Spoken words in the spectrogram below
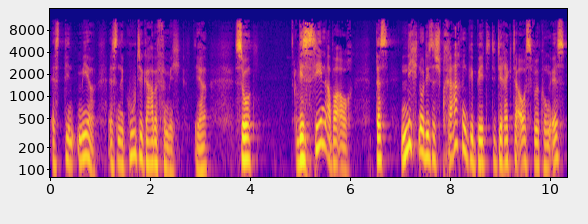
Es dient mir, es ist eine gute Gabe für mich. Ja, so. Wir sehen aber auch, dass nicht nur dieses Sprachengebet die direkte Auswirkung ist,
